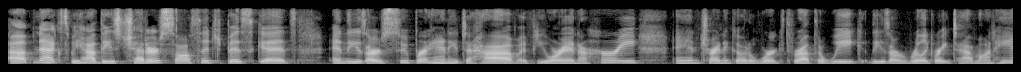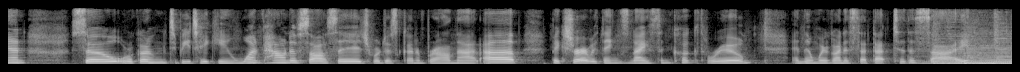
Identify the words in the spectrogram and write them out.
Up next, we have these cheddar sausage biscuits, and these are super handy to have if you are in a hurry and trying to go to work throughout the week. These are really great to have on hand. So we're going to be taking one pound of sausage. We're just going to brown that up, make sure everything's nice and cooked through, and then we're going to set that to the side.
